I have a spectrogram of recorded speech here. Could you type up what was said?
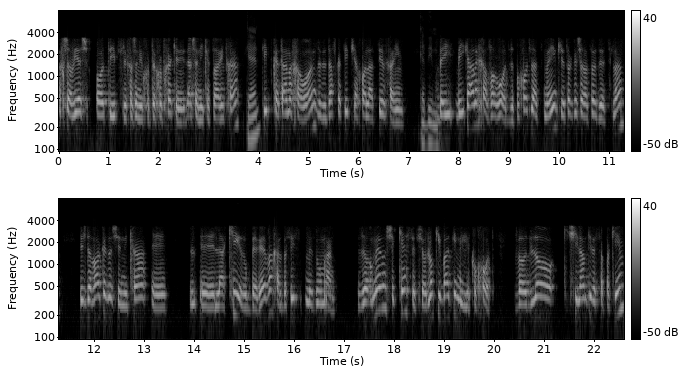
עכשיו יש עוד טיפ, סליחה שאני חותך אותך, כי אני יודע שאני קצר איתך. כן? טיפ קטן אחרון, וזה דווקא טיפ שיכול להציל חיים. קדימה. ב- בעיקר לחברות, זה פחות לעצמאים, כי יותר קשה לעשות את זה אצלם. יש דבר כזה שנקרא אה, אה, להכיר ברווח על בסיס מזומן. זה אומר שכסף שעוד לא קיבלתי מלקוחות ועוד לא שילמתי לספקים,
